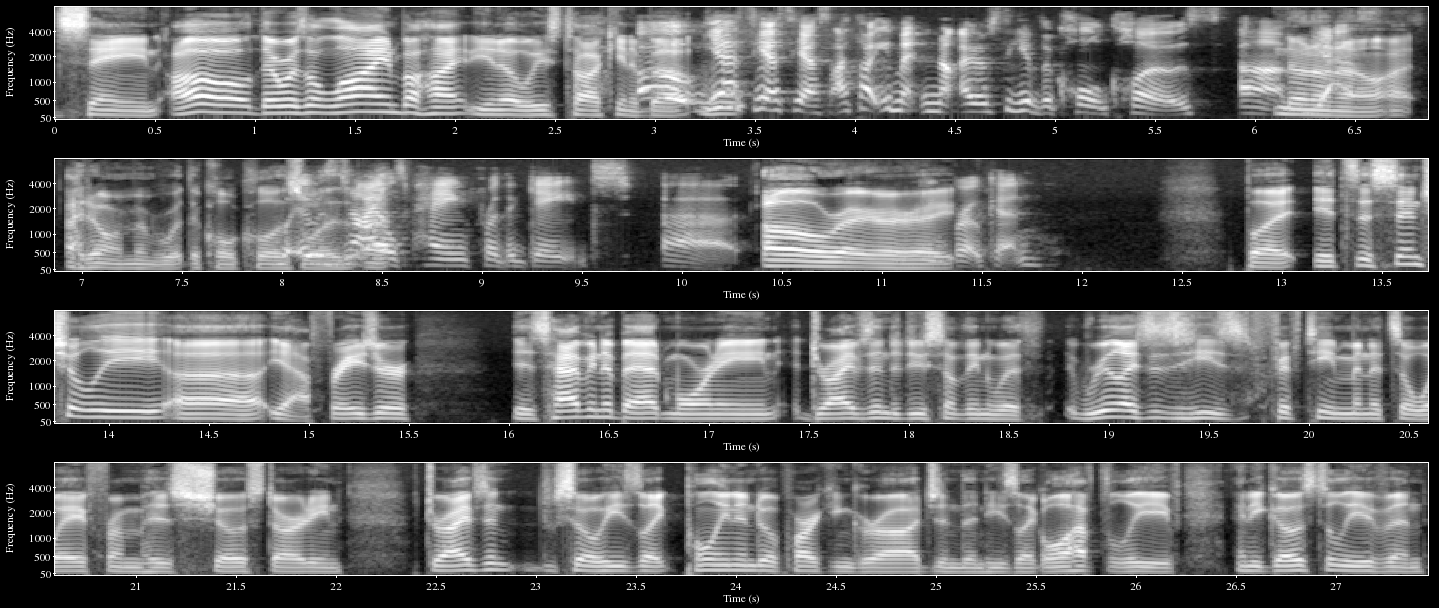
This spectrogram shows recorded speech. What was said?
saying, "Oh, there was a line behind," you know, he's talking about. Oh yes, yes, yes. I thought you meant. No, I was thinking of the cold clothes. Um, No, no, yes. no. I, I don't remember what the cold close It was was. I- Niles paying for the gate uh, oh, right, right, right. broken. but it's essentially uh yeah frasier is having a bad morning drives in to do something with realizes he's 15 minutes away from his show starting drives in so he's like pulling into a parking garage and then he's like well i'll have to leave and he goes to leave and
